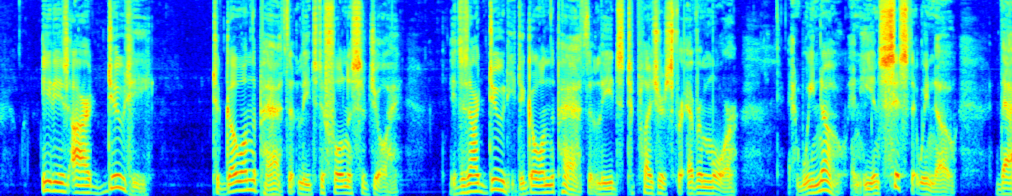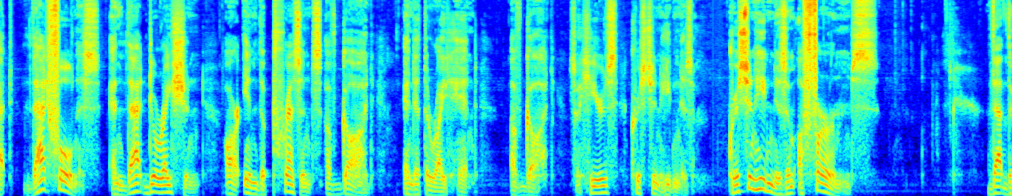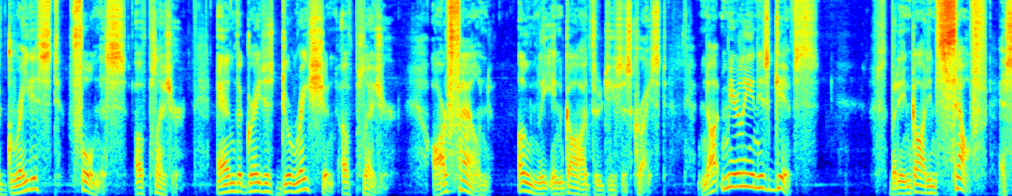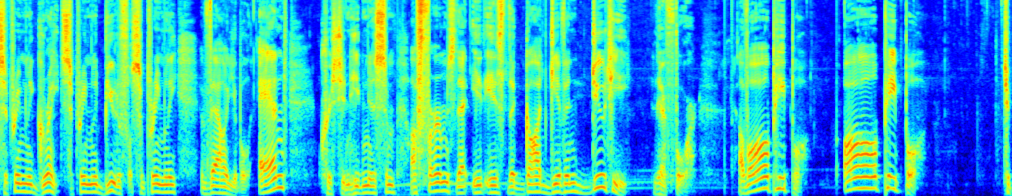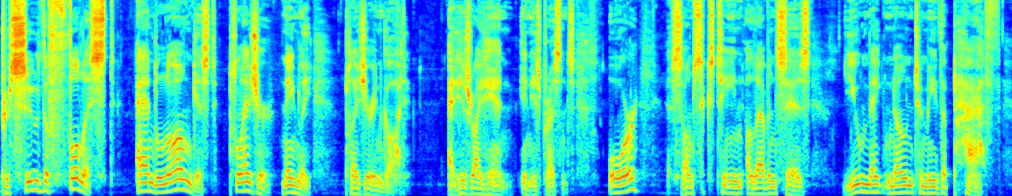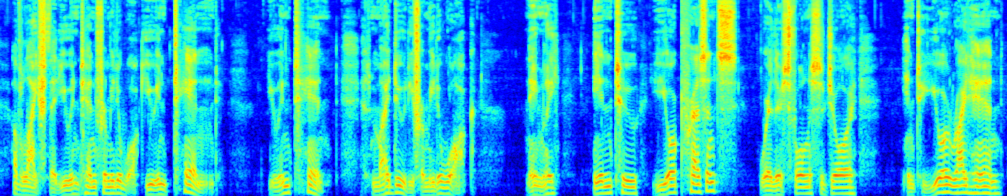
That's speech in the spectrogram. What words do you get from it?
it is our duty to go on the path that leads to fullness of joy. It is our duty to go on the path that leads to pleasures forevermore. And we know, and he insists that we know, that that fullness and that duration are in the presence of God and at the right hand of God. So here's Christian hedonism. Christian hedonism affirms that the greatest fullness of pleasure and the greatest duration of pleasure are found only in God through Jesus Christ, not merely in his gifts, but in God himself as supremely great, supremely beautiful, supremely valuable. And Christian hedonism affirms that it is the God given duty, therefore, of all people, all people, to pursue the fullest and longest pleasure, namely, pleasure in God, at His right hand, in His presence. Or, as Psalm 16:11 says, "You make known to me the path of life that you intend for me to walk. You intend, you intend as my duty for me to walk, namely, into your presence where there's fullness of joy, into your right hand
